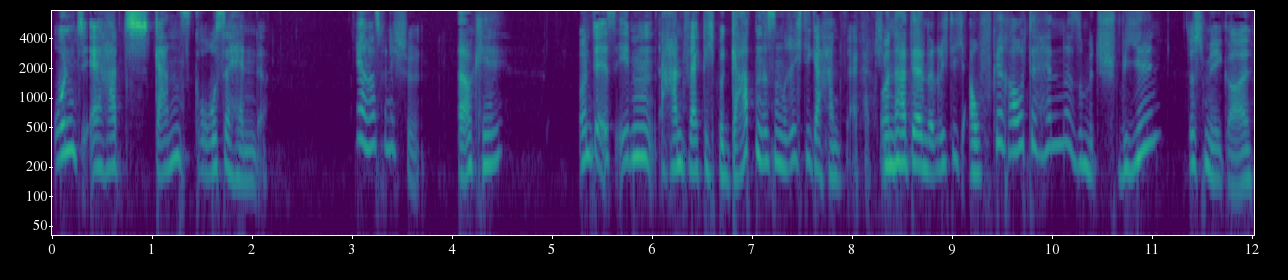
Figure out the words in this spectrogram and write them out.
Und er hat ganz große Hände. Ja, das finde ich schön. Okay. Und er ist eben handwerklich begabt und ist ein richtiger Handwerker-Typ. Und hat er richtig aufgeraute Hände, so mit Schwielen? Das ist mir egal.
